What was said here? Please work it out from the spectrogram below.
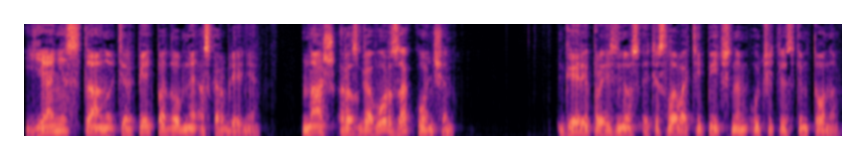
я не стану терпеть подобные оскорбления. Наш разговор закончен. Гэри произнес эти слова типичным учительским тоном.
